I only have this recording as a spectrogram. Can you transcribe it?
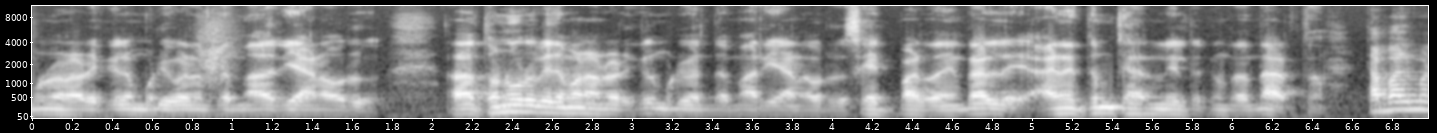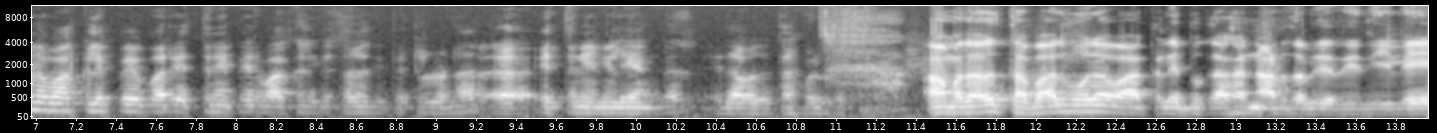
மூல நடவடிக்கைகள் முடிவடைந்த மாதிரியான ஒரு தொண்ணூறு விதமான நடவடிக்கைகள் முடிவடைந்த மாதிரியான ஒரு செயற்பாடு என்றால் அனைத்தும் சேனலில் இருக்கின்றது அர்த்தம். தபால் மூல வாக்களிப்பு எவ்வாறு எத்தனை பேர் வாக்களிக்க தகுதி பெற்றுள்ளனர்? எத்தனை நிலையங்கள்? ஏதாவது தகவல் இருக்கிறதா? ஆம், அதாவது தபால் மூல வாக்களிப்புக்காக நாடு தழுவிய ரீதியிலே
